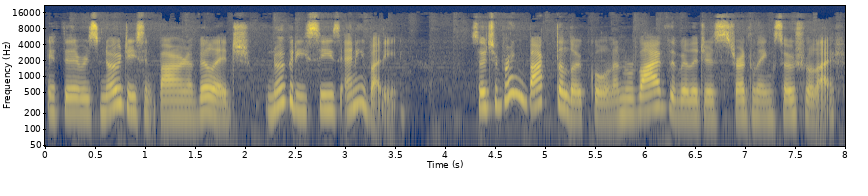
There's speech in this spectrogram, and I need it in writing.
if there is no decent bar in a village, nobody sees anybody. So, to bring back the local and revive the village's struggling social life,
